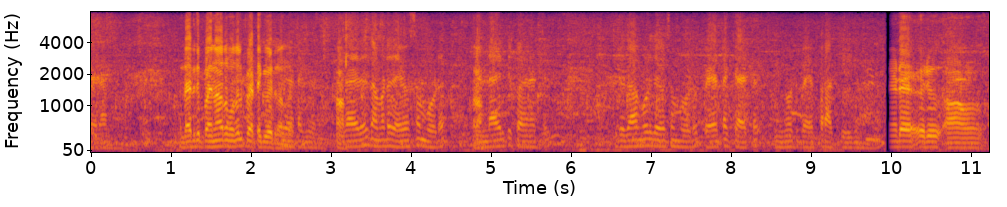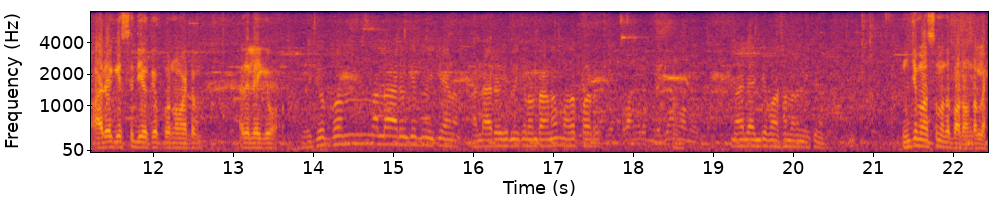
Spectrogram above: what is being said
വരാൻ രണ്ടായിരത്തി പതിനാറ് മുതൽ പേട്ടയ്ക്ക് വരുന്നത്. അതായത് നമ്മുടെ ദേവസ്വം ബോർഡ് രണ്ടായിരത്തി പതിനെട്ടിൽ തിരുവിതാംകൂർ ദേവസ്വം ബോർഡ് പേട്ടയ്ക്കായിട്ട് ഇങ്ങോട്ട് പേപ്പറാക്കിയിരിക്കുന്നതാണ്. ആനയുടെ ഒരു ആരോഗ്യസ്ഥിതിയൊക്കെ പൂർണമായിട്ടും അതിലേക്ക് ഇതിപ്പം നല്ല ആരോഗ്യം നിൽക്കുകയാണ്. നല്ല ആരോഗ്യം നിൽക്കുന്നുണ്ടാണ് മതപ്പാട് നാലഞ്ച് മാസം വരെ നിൽക്കുന്നത്. അഞ്ച് മാസം മതപ്പാടുണ്ടല്ലേ?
